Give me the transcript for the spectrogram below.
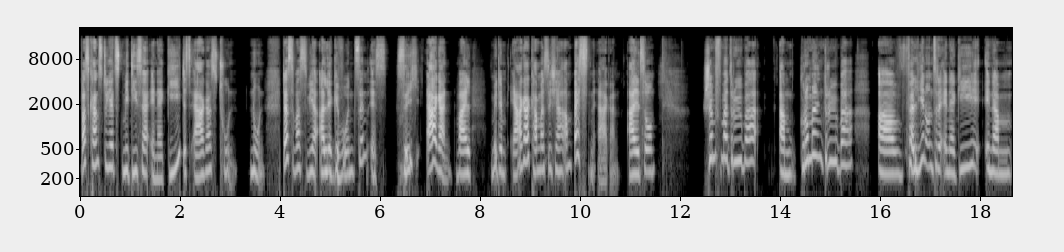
Was kannst du jetzt mit dieser Energie des Ärgers tun? Nun, das, was wir alle gewohnt sind, ist sich ärgern, weil mit dem Ärger kann man sich ja am besten ärgern. Also, schimpfen wir drüber, ähm, grummeln drüber, äh, verlieren unsere Energie in einem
